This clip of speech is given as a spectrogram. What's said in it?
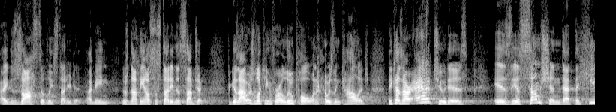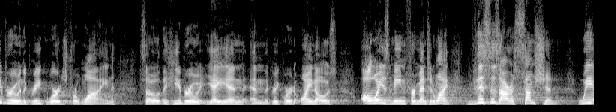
I, exhaustively studied it. I mean, there's nothing else to study in the subject because I was looking for a loophole when I was in college. Because our attitude is, is the assumption that the Hebrew and the Greek words for wine, so the Hebrew yayin and the Greek word oinos, always mean fermented wine. This is our assumption. We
